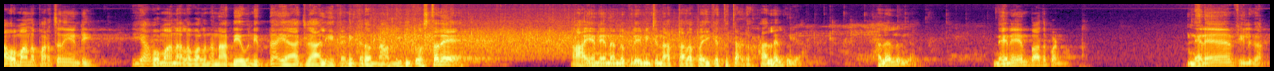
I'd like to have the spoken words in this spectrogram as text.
అవమానపరచనియండి. ఈ అవమానాల వలన నా దేవుని దయ జాలి కనికరం నా మీదికి వస్తుందే. ఆయనే నన్ను ప్రేమించి నా తల పైకెత్తుతాడు. హలలుయ హలలుయ నేనేం బాధపడను. నేనేం ఫీల్ కాను.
